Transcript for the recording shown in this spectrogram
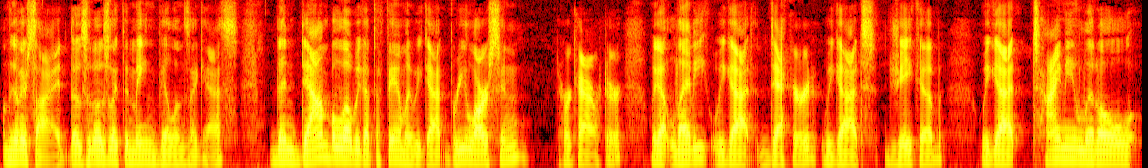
On the other side, those are those are like the main villains, I guess. Then down below, we got the family. We got Brie Larson, her character. We got Letty. We got Deckard. We got Jacob. We got tiny little.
